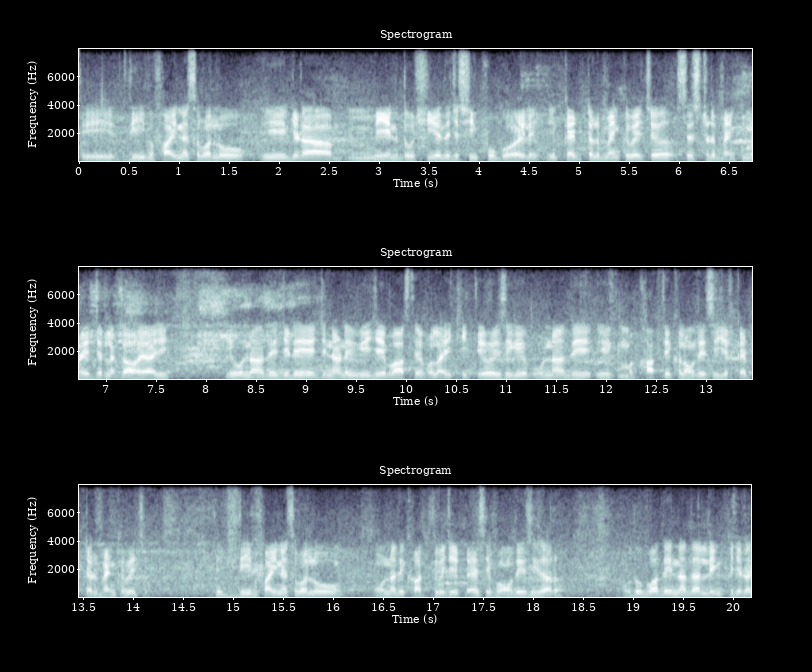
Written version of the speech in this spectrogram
ਤੇ ਦੀਪ ਫਾਈਨੈਂਸ ਵੱਲੋਂ ਇਹ ਜਿਹੜਾ ਮੇਨ ਦੋਸ਼ੀ ਹੈ, ਇਹਦੇ ਚ ਸੀਫੂ ਗੋਇਲ ਇਹ ਕੈਪੀਟਲ ਬੈਂਕ ਵਿੱਚ ਅਸਿਸਟੈਂਟ ਬੈਂਕ ਮੈਨੇਜਰ ਲੱਗਾ ਹੋਇਆ ਜੀ। ਇਹ ਉਹਨਾਂ ਦੇ ਜਿਹੜੇ ਜਿਨ੍ਹਾਂ ਨੇ ਵੀਜ਼ੇ ਵਾਸਤੇ ਅਪਲਾਈ ਕੀਤੇ ਹੋਏ ਸੀਗੇ, ਉਹਨਾਂ ਦੇ ਇਹ ਮ- ਖਾਤੇ ਖਲਾਉਂਦੇ ਸੀ ਜਿਹੜਾ ਕੈਪੀਟਲ ਬੈਂਕ ਵਿੱਚ। ਤੇ ਦੀਪ ਫਾਈਨੈਂਸ ਵੱਲੋਂ ਉਹਨਾਂ ਦੇ ਖਾਤੇ ਵਿੱਚ ਇਹ ਪੈਸੇ ਪਾਉਂਦੇ ਸੀ ਸਰ। ਉਦੋਂ ਬਾਅਦ ਇਹਨਾਂ ਦਾ ਲਿੰਕ ਜਿਹੜਾ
